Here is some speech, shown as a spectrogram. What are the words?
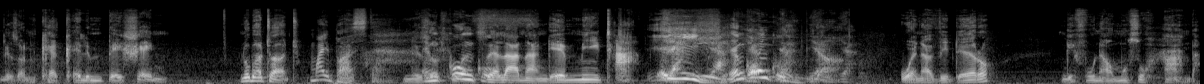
nizonikekhela impesheni. Nobathathu. My pastor. Enkunku nizohlukiselana ngemitha. Enkunku wena Videro ngifuna uma usuhamba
